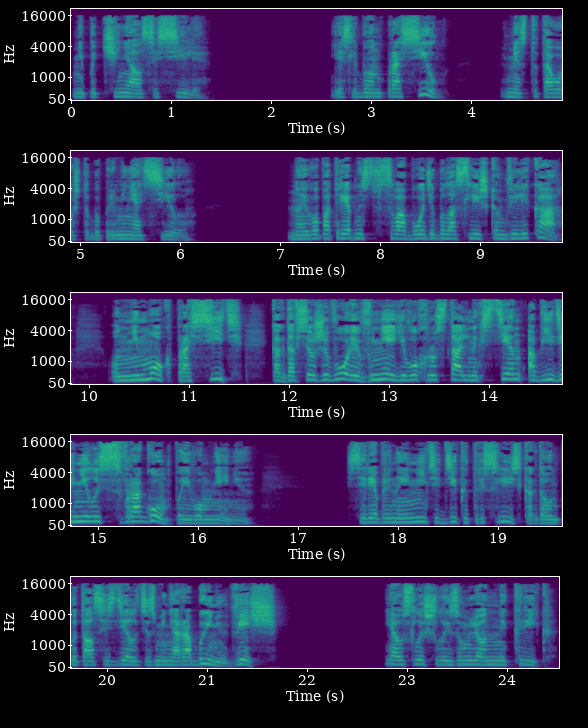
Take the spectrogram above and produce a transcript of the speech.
не подчинялся силе. Если бы он просил, вместо того, чтобы применять силу, но его потребность в свободе была слишком велика. Он не мог просить, когда все живое вне его хрустальных стен объединилось с врагом, по его мнению. Серебряные нити дико тряслись, когда он пытался сделать из меня рабыню, вещь. Я услышала изумленный крик.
